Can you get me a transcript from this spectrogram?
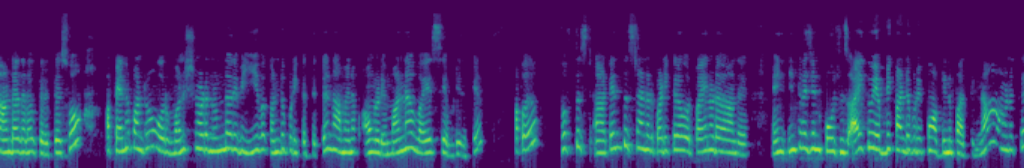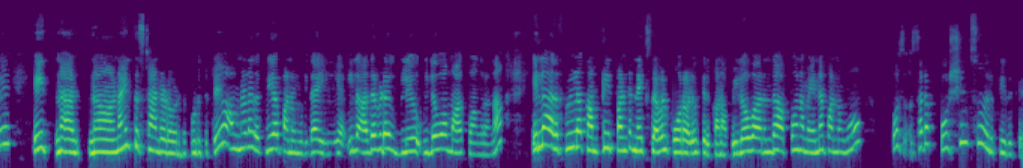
தாண்டாத அளவுக்கு இருக்கு. ஸோ அப்ப என்ன பண்றோம்? ஒரு மனுஷனோட நுண்ணறிவு ஈவை கண்டுபிடிக்கிறதுக்கு நாம என்ன அவங்களுடைய மன வயசு எப்படி இருக்கு? அப்போ ஃபிஃப்த் டென்த் ஸ்டாண்டர்ட் படிக்கிற ஒரு பையனோட அந்த இன்டெலிஜென்ட் போர்ஷன்ஸ் ஐக்யூ எப்படி கண்டுபிடிப்போம் அப்படின்னு பார்த்தீங்கன்னா, அவனுக்கு 8 ந ந 9த் ஸ்டாண்டர்டோடது கொடுத்துட்டு அவனால அதை கிளியர் பண்ண முடியுதா? இல்லையா? இல்ல அதை விட பிலோ மார்க் வாங்குறானா? இல்லை அத ஃபுல்லா கம்ப்ளீட் பண்ணிட்டு நெக்ஸ்ட் லெவல் போற அளவுக்கு இருக்கானா? விலோவா இருந்தா அப்போ நம்ம என்ன பண்ணுவோம்? ஒரு ஆஃப் இருக்கு இதுக்கு.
